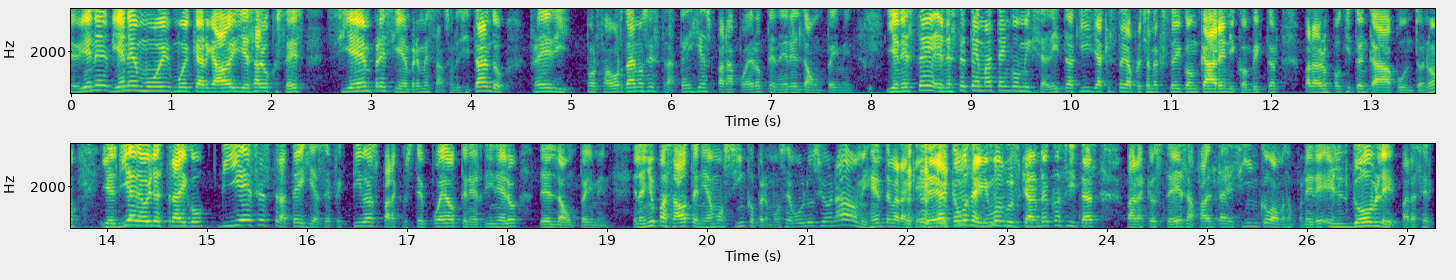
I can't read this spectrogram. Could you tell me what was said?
que viene, viene muy, muy cargado y es algo que ustedes siempre, siempre me están solicitando. Freddy, por favor, danos estrategias para poder obtener el down payment. Y en este, en este tema tengo mixadito aquí, ya que estoy aprovechando que estoy con Karen y con Víctor para hablar un poquito en cada punto, ¿no? Y el día de hoy les traigo 10 estrategias efectivas para que usted pueda obtener dinero del down payment. El año pasado teníamos 5, pero hemos evolucionado, mi gente, para que vean cómo seguimos buscando cositas para que ustedes a falta de 5 vamos a poner el doble para, hacer,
